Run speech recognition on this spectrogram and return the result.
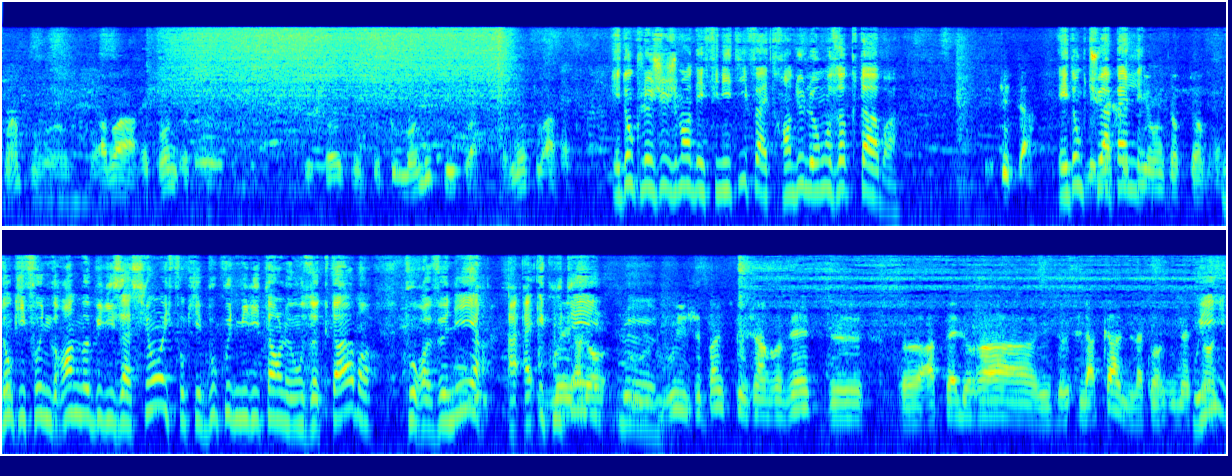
quoi, pour, pour avoir à répondre de, de choses que tout le monde était, quoi, notoire. Et donc le jugement définitif va être rendu le 11 octobre. C'est ça. Et donc tu appelles. mercredi 11 octobre. Donc il faut une grande mobilisation, il faut qu'il y ait beaucoup de militants le 11 octobre pour venir à, à écouter oui, alors, le. oui, je pense que Jean Revette euh, euh, appellera, de, la CAN, la coordination Oui.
